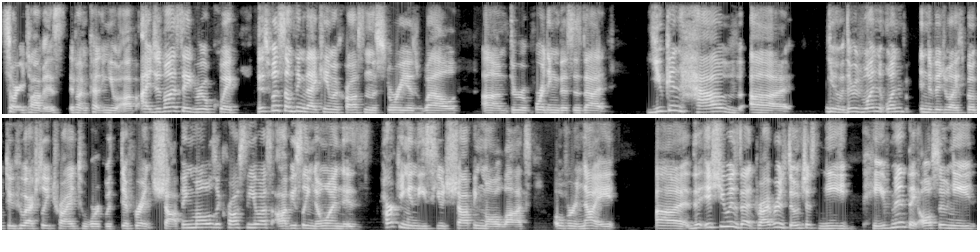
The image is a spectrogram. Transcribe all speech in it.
sorry, Thomas, if I'm cutting you off. I just want to say real quick this was something that I came across in the story as well um, through reporting this is that you can have uh, you know there's one one individual i spoke to who actually tried to work with different shopping malls across the us obviously no one is parking in these huge shopping mall lots overnight. Uh, the issue is that drivers don't just need pavement they also need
